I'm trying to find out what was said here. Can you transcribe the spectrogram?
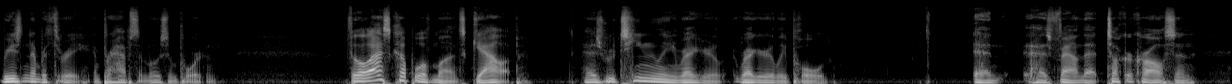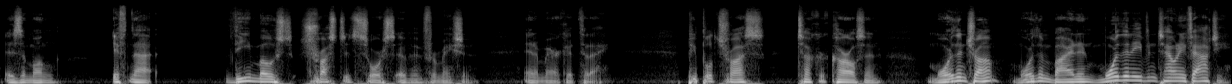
Reason number three, and perhaps the most important. For the last couple of months, Gallup has routinely and regular, regularly polled and has found that Tucker Carlson is among, if not the most trusted source of information in America today. People trust Tucker Carlson more than Trump, more than Biden, more than even Tony Fauci.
